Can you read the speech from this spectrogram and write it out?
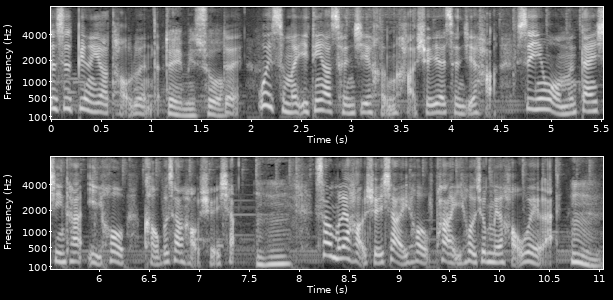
这是病人要讨论的，对，没错，对，为什么一定要成绩很好，学业成绩好？是因为我们担心他以后考不上好学校，嗯哼，上不了好学校以后，怕以后就没有好未来，嗯，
